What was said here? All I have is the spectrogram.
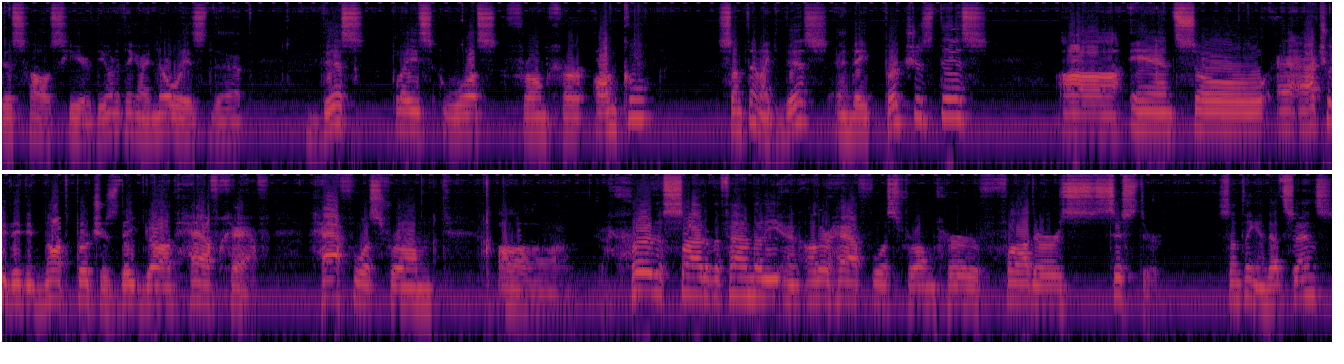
this house here. The only thing I know is that this place was from her uncle something like this and they purchased this uh, and so actually they did not purchase they got half half. Half was from uh, her side of the family and other half was from her father's sister. Something in that sense?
